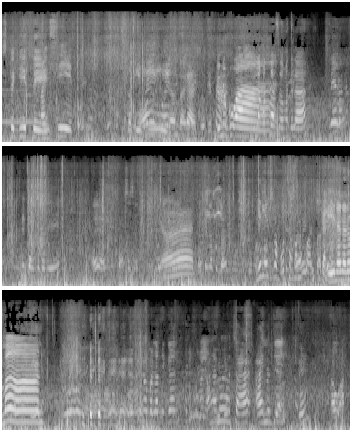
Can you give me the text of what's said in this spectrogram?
Spaghetti. Pansit. Spaghetti. Ay, why is it bad? Okay, ta. Dinuguan. nga dala? Meron. May baso na din. Ay, ano may baso sa. Yan. Ka sa kwan kwan. Kainan na naman. Ano malamigan? Ang ano sa ano? Din? Aw ako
